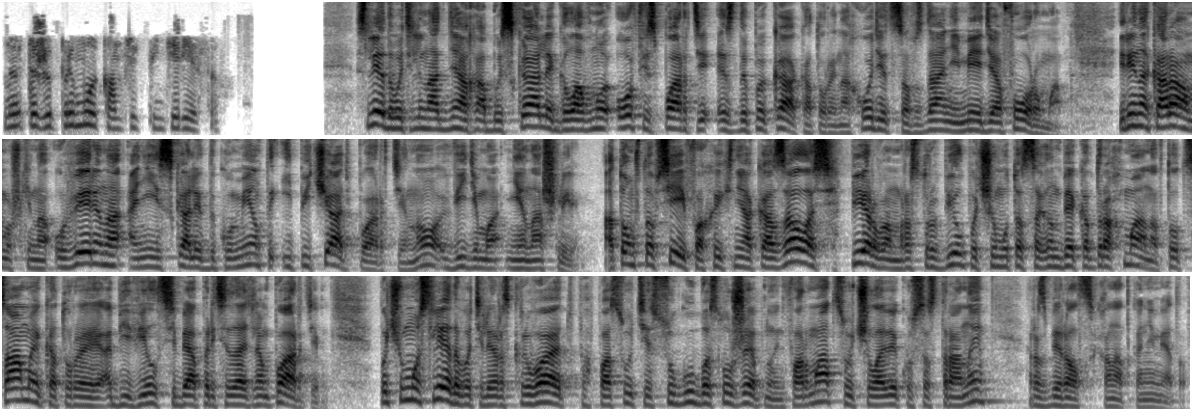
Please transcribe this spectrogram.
Но это же прямой конфликт интересов. Следователи на днях обыскали головной офис партии СДПК, который находится в здании медиафорума. Ирина Карамушкина уверена, они искали документы и печать партии, но, видимо, не нашли. О том, что в сейфах их не оказалось, первым раструбил почему-то Саганбек Абдрахманов, тот самый, который объявил себя председателем партии. Почему следователи раскрывают, по сути, сугубо служебную информацию человеку со стороны, разбирался Ханат Канеметов.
